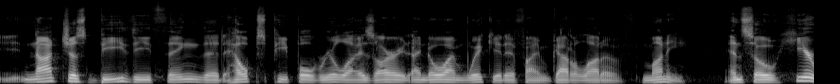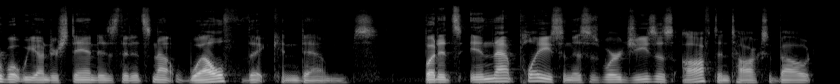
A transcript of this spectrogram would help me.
not just be the thing that helps people realize, all right, I know I'm wicked if I've got a lot of money. And so here, what we understand is that it's not wealth that condemns, but it's in that place. And this is where Jesus often talks about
